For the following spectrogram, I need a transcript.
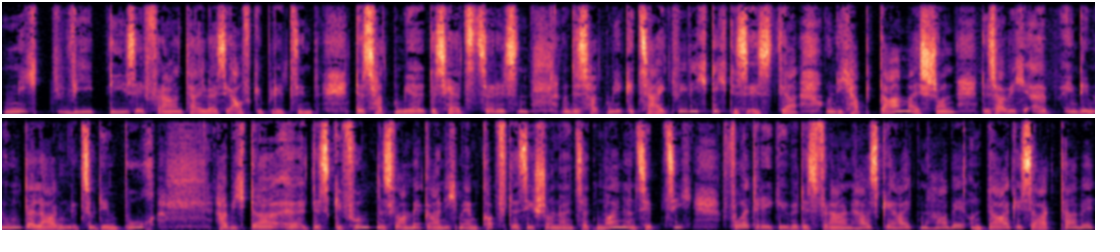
nicht, wie diese Frauen teilweise aufgeblüht sind. Das hat mir das Herz zerrissen und es hat mir gezeigt, wie wichtig das ist. Ja, und ich habe damals schon, das habe ich äh, in den Unterlagen zu dem Buch habe ich da äh, das gefunden. Es war mir gar nicht mehr im Kopf, dass ich schon 1979 Vorträge über das Frauenhaus gehalten habe und da gesagt habe,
